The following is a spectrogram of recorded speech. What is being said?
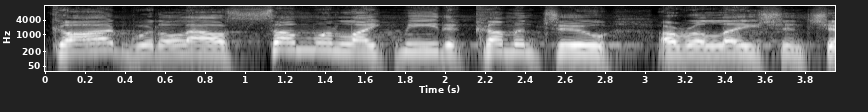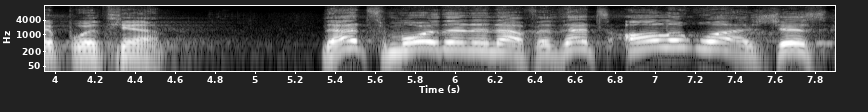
God would allow someone like me to come into a relationship with Him. That's more than enough. If that's all it was, just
